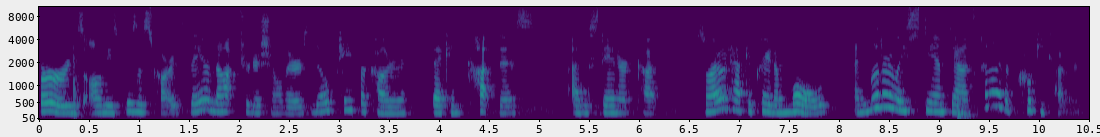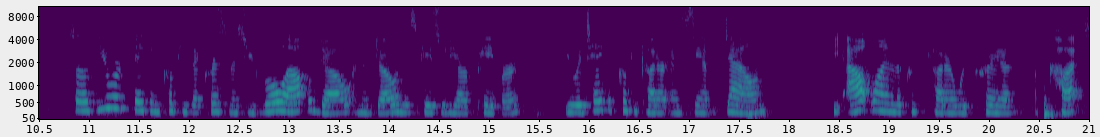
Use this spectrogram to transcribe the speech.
birds on these business cards, they are not traditional. There's no paper cutter that can cut this as a standard cut. So I would have to create a mold and literally stamp down. It's kind of like a cookie cutter. So if you were baking cookies at Christmas, you'd roll out the dough, and the dough in this case would be our paper. You would take a cookie cutter and stamp down. The outline of the cookie cutter would create a, a cut,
